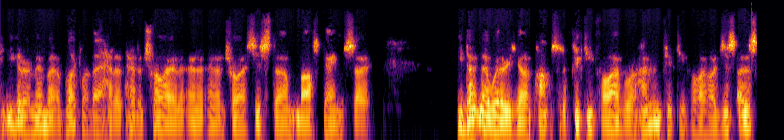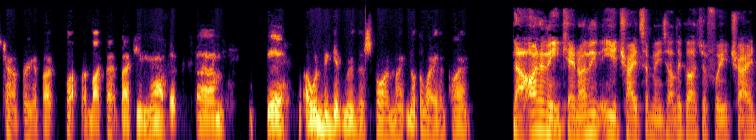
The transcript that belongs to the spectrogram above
you got to remember a bloke like that had a, had a try and, a, and a try assist um, last game, so you don't know whether he's going to pump sort of 55 or 155. I just I just can't bring a bloke like that back in now. But um, yeah, I wouldn't be getting rid of the spine, mate. Not the way they're playing. No, I don't think you can. I think you trade some of these other guys before you trade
